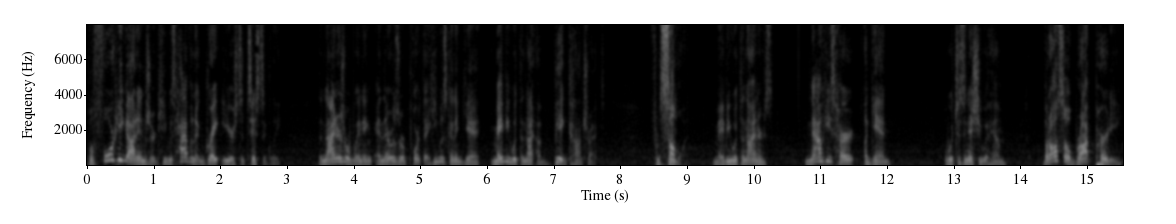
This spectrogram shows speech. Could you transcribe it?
before he got injured, he was having a great year statistically. The Niners were winning, and there was a report that he was going to get, maybe with the Niners, a big contract from someone, maybe with the Niners. Now he's hurt again, which is an issue with him. But also, Brock Purdy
